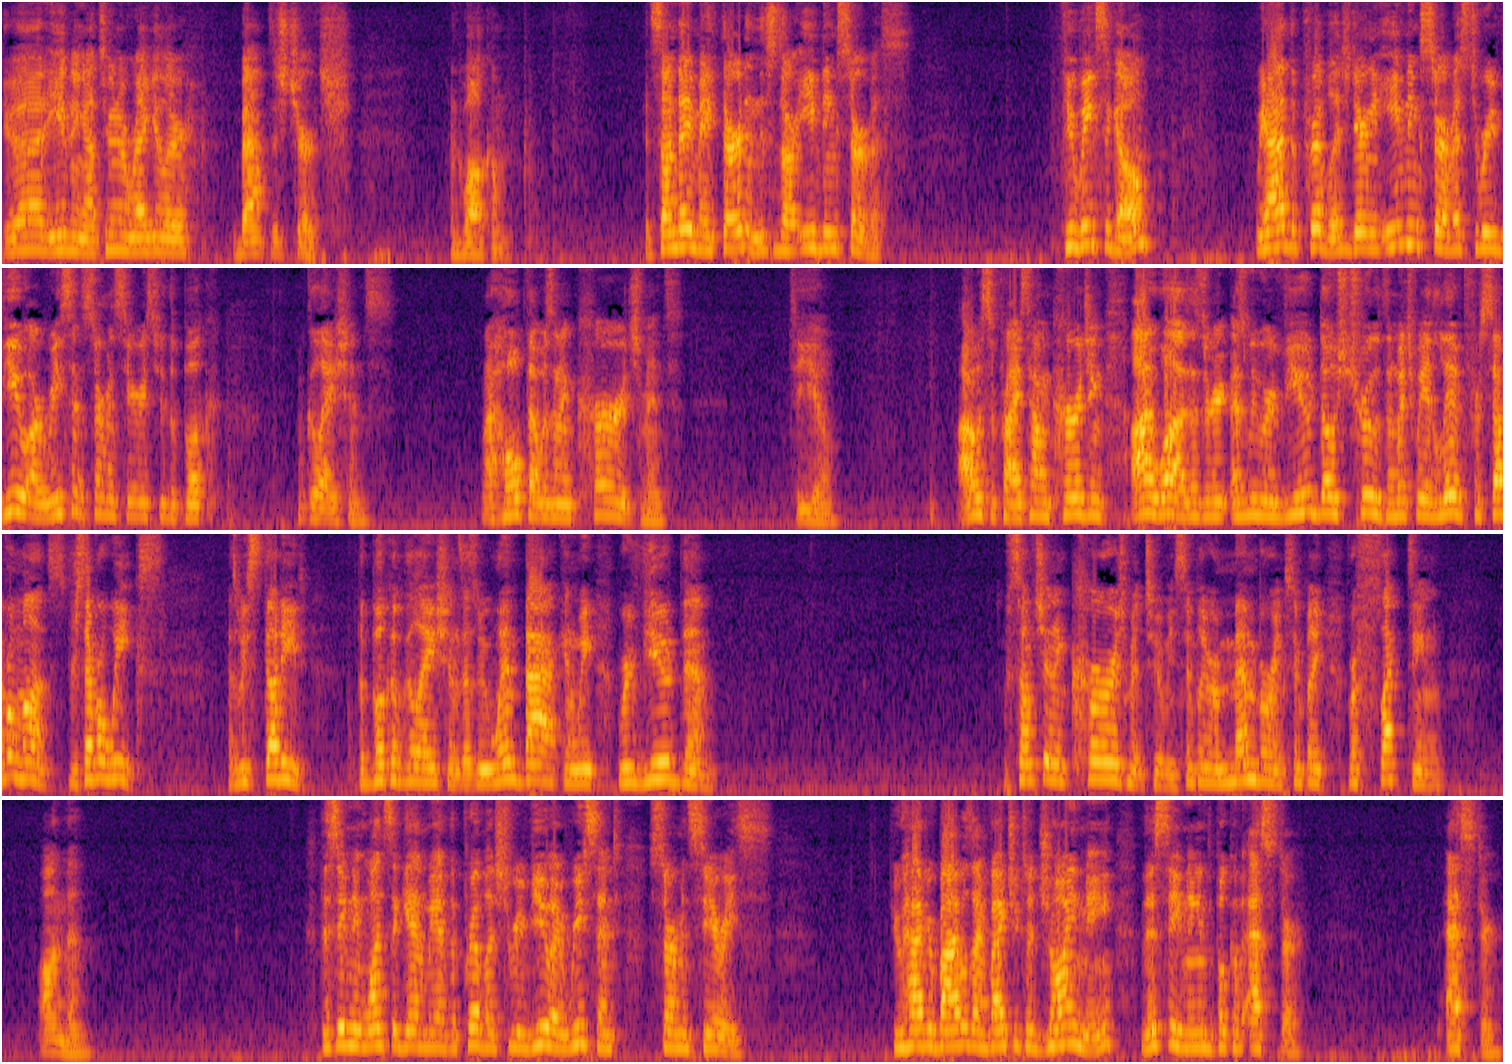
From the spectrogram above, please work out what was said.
Good evening, Altoona Regular Baptist Church, and welcome. It's Sunday, May 3rd, and this is our evening service. A few weeks ago, we had the privilege during an evening service to review our recent sermon series through the book of Galatians. And I hope that was an encouragement to you. I was surprised how encouraging I was as we, as we reviewed those truths in which we had lived for several months, for several weeks, as we studied the book of Galatians, as we went back and we reviewed them. Such an encouragement to me, simply remembering, simply reflecting on them. This evening, once again, we have the privilege to review a recent sermon series. If you have your Bibles, I invite you to join me this evening in the book of Esther. Esther.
